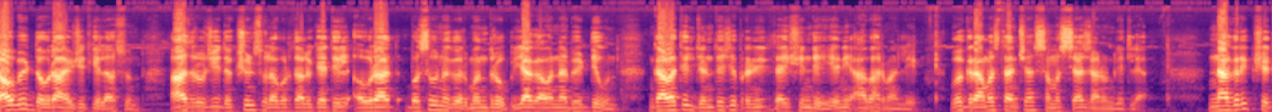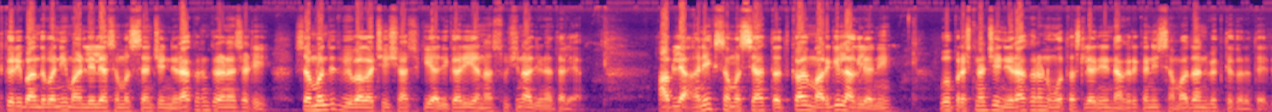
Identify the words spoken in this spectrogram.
गावभेट दौरा आयोजित केला असून आज रोजी दक्षिण सोलापूर तालुक्यातील औराद बसवनगर मंद्रुप या गावांना भेट देऊन गावातील जनतेचे प्रणितीताई शिंदे यांनी आभार मानले व ग्रामस्थांच्या समस्या जाणून घेतल्या. नागरिक शेतकरी बांधवांनी मांडलेल्या समस्यांचे निराकरण करण्यासाठी संबंधित विभागाचे शासकीय अधिकारी यांना सूचना देण्यात आल्या. आपल्या अनेक समस्या तत्काळ मार्गी लागल्याने व प्रश्नांचे निराकरण होत असल्याने नागरिकांनी समाधान व्यक्त करत आहेत.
